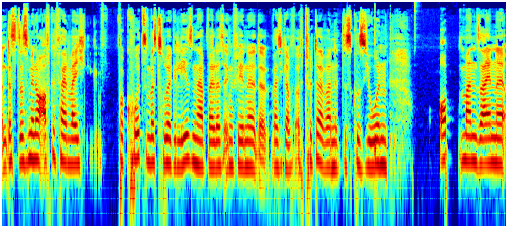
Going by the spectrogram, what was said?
und das, das ist mir noch aufgefallen, weil ich vor kurzem was drüber gelesen habe, weil das irgendwie eine, weiß ich glaube auf Twitter war eine Diskussion, ob man seine,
